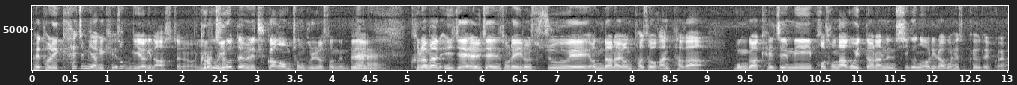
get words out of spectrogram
배터리 chasm 이야기 계속 이야기 나왔 었잖아요. 이거- 그렇죠. 이것 때문에 주가가 엄청 눌렸었는데 네네. 그러면 이제 LG 엔솔의 이런 수주의 연달아 연타석 안타가 뭔가 chasm이 벗어나고 있다라는 시그널이라고 해석해도 될까요?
